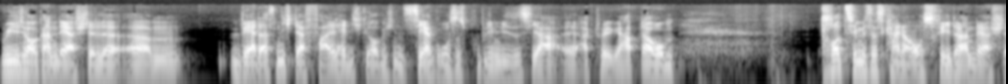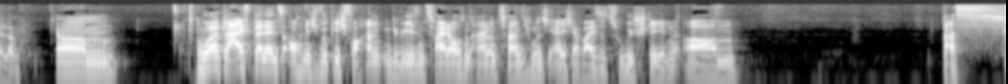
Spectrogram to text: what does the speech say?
Real Talk an der Stelle, ähm, wäre das nicht der Fall, hätte ich, glaube ich, ein sehr großes Problem dieses Jahr äh, aktuell gehabt. Darum, trotzdem ist es keine Ausrede an der Stelle. Ähm, Work-Life-Balance auch nicht wirklich vorhanden gewesen 2021, muss ich ehrlicherweise zugestehen. Ähm, das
